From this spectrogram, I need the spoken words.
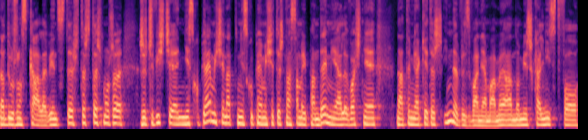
na dużą skalę, więc też, też, też może rzeczywiście nie skupiajmy się na tym, nie skupiajmy się też na samej pandemii, ale właśnie na tym, jakie też inne wyzwania mamy, a no mieszkalnictwo,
